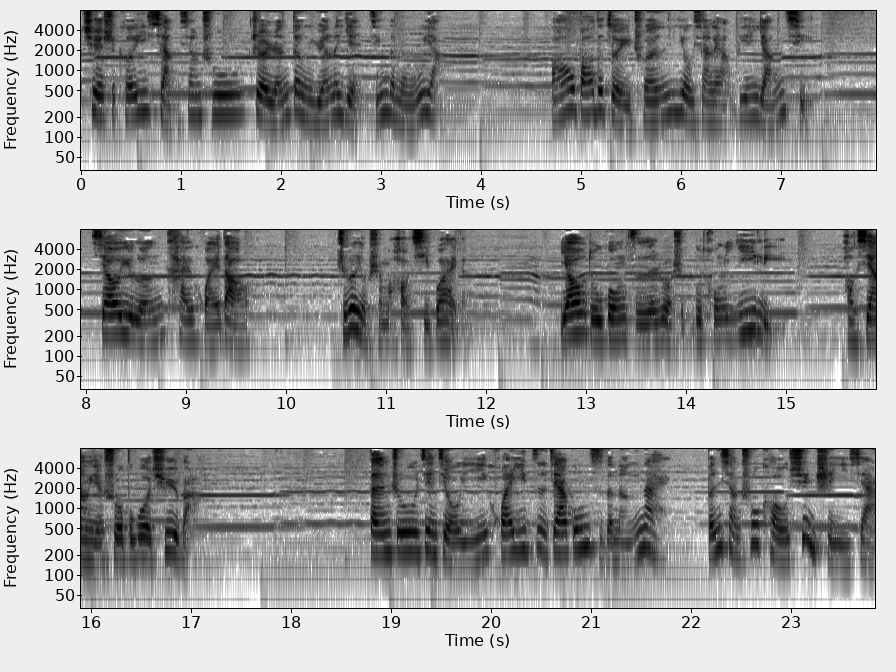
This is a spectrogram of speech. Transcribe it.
却是可以想象出这人瞪圆了眼睛的模样，薄薄的嘴唇又向两边扬起。萧玉伦开怀道：“这有什么好奇怪的？妖毒公子若是不通医理，好像也说不过去吧？”丹珠见九姨怀疑自家公子的能耐，本想出口训斥一下。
